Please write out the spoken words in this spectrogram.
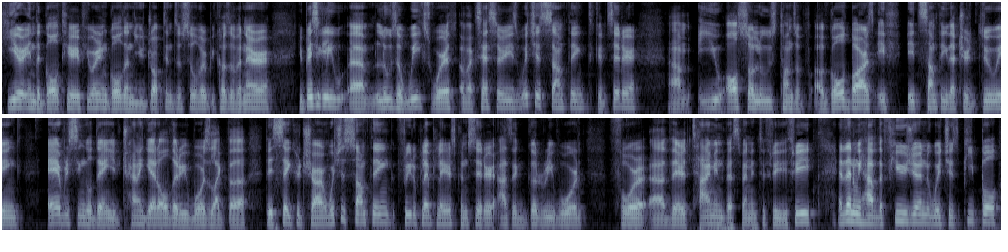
here in the gold here, if you were in gold and you dropped into silver because of an error, you basically um, lose a week's worth of accessories, which is something to consider. Um, you also lose tons of uh, gold bars if it's something that you're doing every single day. You're trying to get all the rewards like the, the Sacred Shard, which is something free-to-play players consider as a good reward for uh, their time investment into 3v3. And then we have the Fusion, which is people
